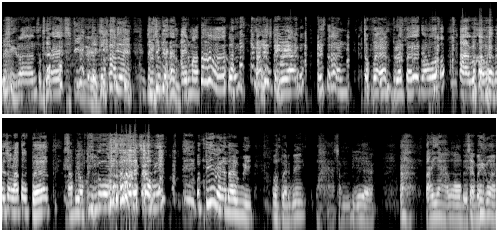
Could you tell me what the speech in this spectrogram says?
pikiran stres. Pikiran we jujukan air mata. Nangis dhewe aku. Wis terang cobaan berat banget ya Allah. Aku sampe sholat tobat. Tapi yo bingung. Terus kowe wedi banget aku kuwi wah bar kuwi wah asem piye ya. Ah tayah aku ngombe sampe aku ah.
